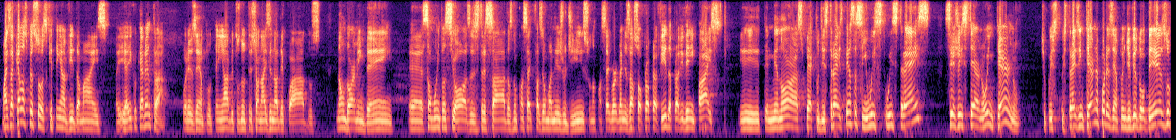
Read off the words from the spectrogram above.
Mas aquelas pessoas que têm a vida mais. E aí que eu quero entrar. Por exemplo, têm hábitos nutricionais inadequados, não dormem bem, é, são muito ansiosas, estressadas, não conseguem fazer o manejo disso, não conseguem organizar sua própria vida para viver em paz e ter menor aspecto de estresse. Pensa assim: o estresse, seja externo ou interno, Tipo, o estresse interno é, por exemplo, o indivíduo obeso,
